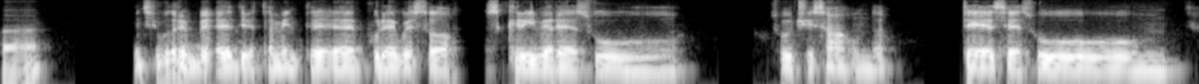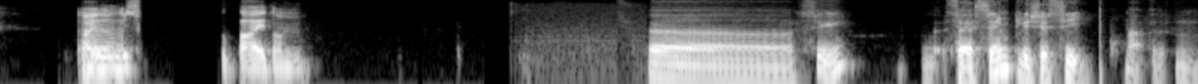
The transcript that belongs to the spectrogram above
Eh? Non si potrebbe direttamente pure questo scrivere su, su C-Sound, cioè se su, Python. Eh, su, su Python. Uh, sì, se è semplice sì, ma mm,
